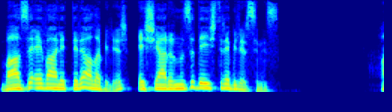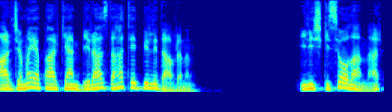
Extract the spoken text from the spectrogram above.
Bazı ev aletleri alabilir, eşyalarınızı değiştirebilirsiniz. Harcama yaparken biraz daha tedbirli davranın. İlişkisi olanlar,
